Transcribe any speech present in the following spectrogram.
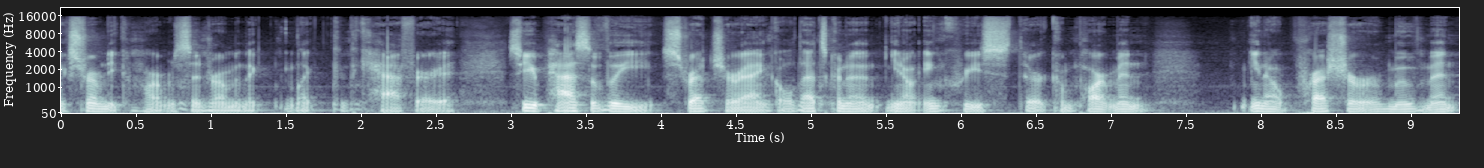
extremity compartment syndrome in the like the calf area, so you passively stretch your ankle, that's going to you know increase their compartment, you know pressure or movement.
